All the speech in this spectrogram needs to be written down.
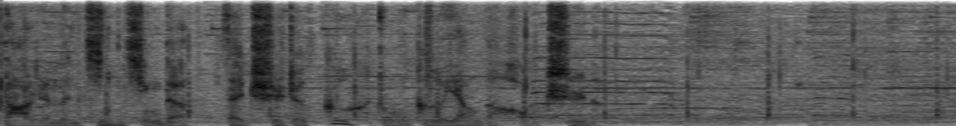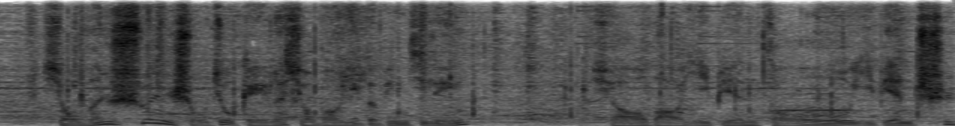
大人们尽情地在吃着各种各样的好吃的。小文顺手就给了小宝一个冰激凌，小宝一边走一边吃。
